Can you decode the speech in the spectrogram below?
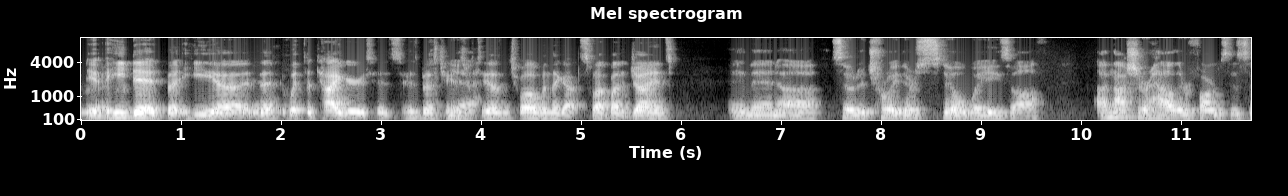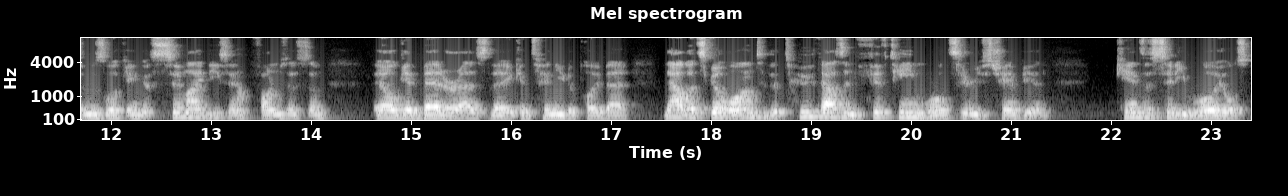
If you Yeah, he did, but he uh, Yeah. the, with the Tigers, his his best chance Yeah. was 2012 when they got swept by the Giants. And then, uh, so Detroit, they're still ways off. I'm not sure how their farm system is looking. A semi decent farm system. It'll get better as they continue to play bad. Now let's go on to the 2015 World Series champion, Kansas City Royals,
